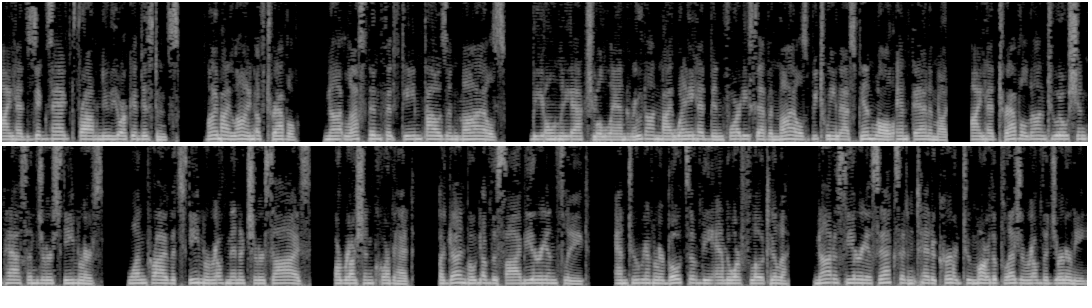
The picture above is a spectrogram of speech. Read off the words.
I had zigzagged from New York a distance, by my line of travel, not less than 15,000 miles. The only actual land route on my way had been 47 miles between Aspinwall and Panama. I had traveled on two ocean passenger steamers, one private steamer of miniature size, a Russian corvette, a gunboat of the Siberian fleet, and two river boats of the Amur flotilla. Not a serious accident had occurred to mar the pleasure of the journey.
